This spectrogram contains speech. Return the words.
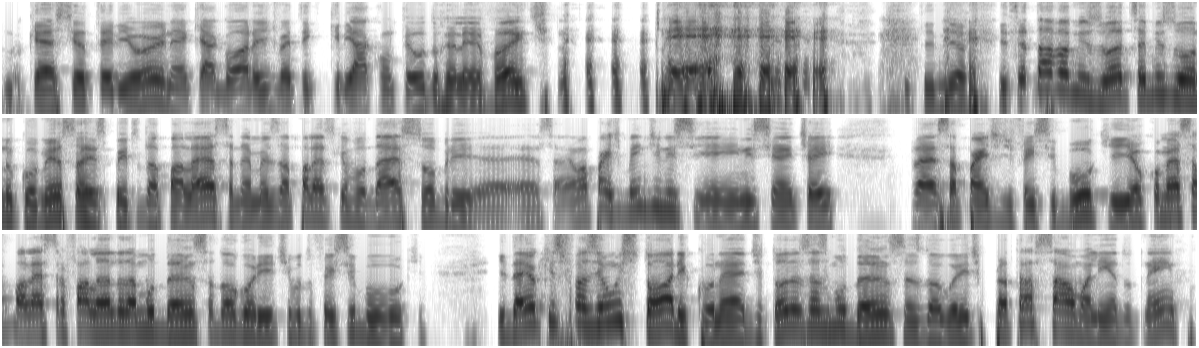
no cast anterior, né? Que agora a gente vai ter que criar conteúdo relevante, né? É. Entendeu? E você estava me zoando, você me zoou no começo a respeito da palestra, né? Mas a palestra que eu vou dar é sobre é, essa, é uma parte bem de inici, iniciante aí para essa parte de Facebook e eu começo a palestra falando da mudança do algoritmo do Facebook. E daí eu quis fazer um histórico, né, de todas as mudanças do algoritmo para traçar uma linha do tempo,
